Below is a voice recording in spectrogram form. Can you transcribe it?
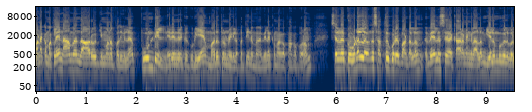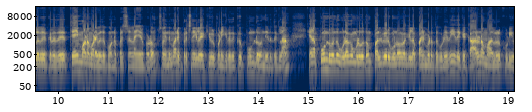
வணக்க மக்களே நாம் இந்த ஆரோக்கியமான பதிவில் பூண்டில் நிறைந்திருக்கக்கூடிய மருத்துவமனைகளை பற்றி நம்ம விளக்கமாக பார்க்க போகிறோம் சிலருக்கு உடலில் வந்து சத்து குறைபாட்டாலும் வேலை சில காரணங்களாலும் எலும்புகள் வலுவிக்கிறது தேய்மானம் அடைவது போன்ற பிரச்சனைலாம் ஏற்படும். ஸோ இந்த மாதிரி பிரச்சனைகளை க்யூர் பண்ணிக்கிறதுக்கு பூண்டு வந்து எடுத்துக்கலாம். ஏன்னா பூண்டு வந்து உலகம் முழுவதும் பல்வேறு உணவு வகையில் பயன்படுத்தக்கூடியது. இதுக்கு காரணம் அதில் இருக்கக்கூடிய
